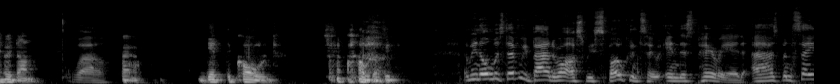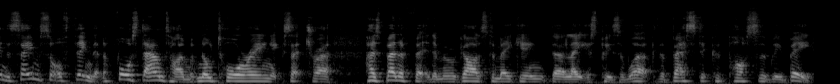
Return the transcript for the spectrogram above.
never done. Wow. Kind of get the cold out of it. I mean, almost every band or artist we've spoken to in this period uh, has been saying the same sort of thing that the forced downtime with no touring, etc., has benefited them in regards to making their latest piece of work the best it could possibly be.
